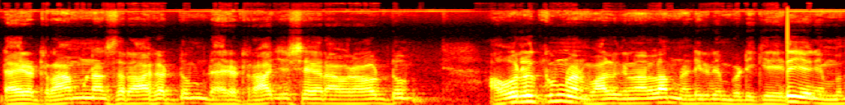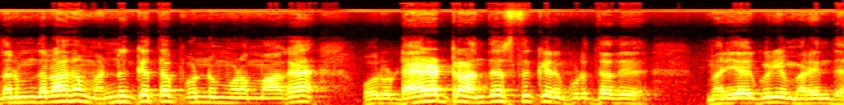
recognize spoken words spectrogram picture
டைரக்டர் ராமநாத் சார் ஆகட்டும் டைரக்டர் ராஜசேகர் அவர் ஆகட்டும் அவருக்கும் நான் வாழ்க்கையெல்லாம் நடிகரையும் படிக்கிறேன். என்னை முதன் முதலாக மண்ணுக்கத்த பொண்ணு மூலமாக ஒரு டைரக்டர் அந்தஸ்துக்கு எனக்கு கொடுத்தது மரியாதைக்குரிய மறைந்த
